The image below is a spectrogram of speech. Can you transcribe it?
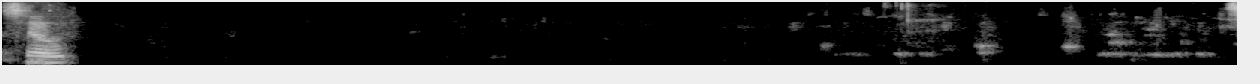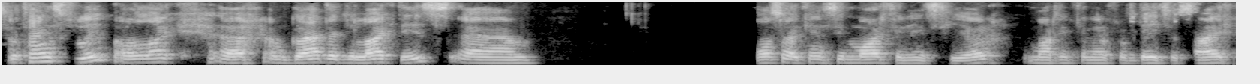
So So thanks, Philip. I like. Uh, I'm glad that you like this. Um, also, I can see Martin is here. Martin Fenner from DataCite.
